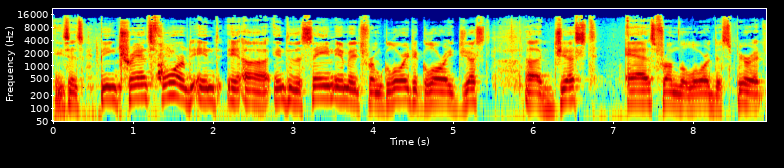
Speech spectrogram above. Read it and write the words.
He says, being transformed in, uh, into the same image from glory to glory, just, uh, just as from the Lord the Spirit.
